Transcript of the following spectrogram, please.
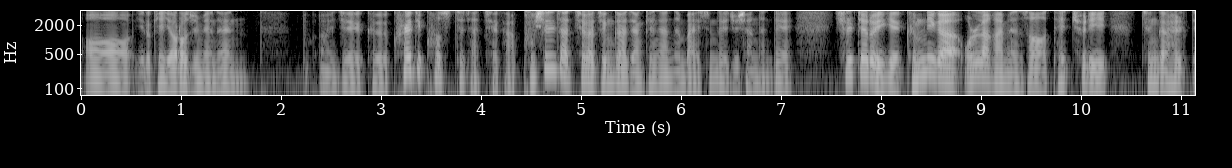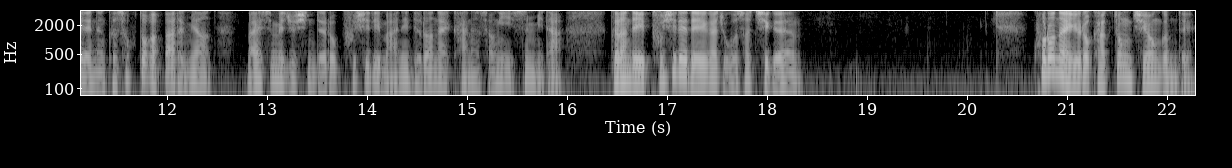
어, 이렇게 열어주면은, 어, 이제 그 credit cost 자체가, 부실 자체가 증가하지 않겠냐는 말씀도 해주셨는데, 실제로 이게 금리가 올라가면서 대출이 증가할 때는 그 속도가 빠르면, 말씀해주신 대로 부실이 많이 늘어날 가능성이 있습니다. 그런데 이 부실에 대해 가지고서 지금, 코로나 이후로 각종 지원금들,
